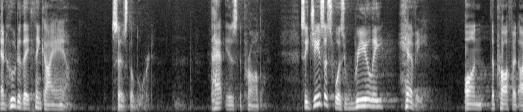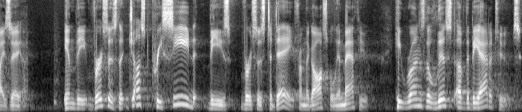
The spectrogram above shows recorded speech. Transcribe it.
And who do they think I am? says the Lord. That is the problem. See, Jesus was really heavy on the prophet Isaiah. In the verses that just precede these verses today from the gospel in Matthew, he runs the list of the Beatitudes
